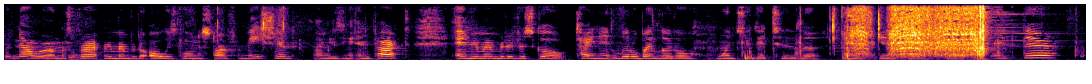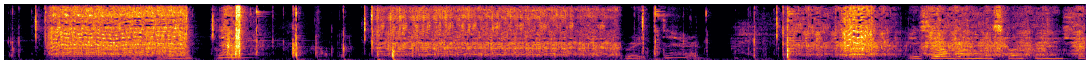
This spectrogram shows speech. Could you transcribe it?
But now we're on the front. Remember to always go in a star formation. I'm using impact. And remember to just go tighten it little by little once you get to the skin side. right there. Right there. Right there. You I'm going into star formation.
